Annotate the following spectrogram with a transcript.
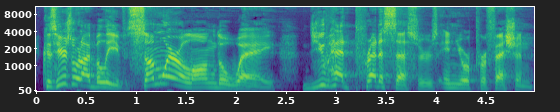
Because here's what I believe somewhere along the way, you had predecessors in your profession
